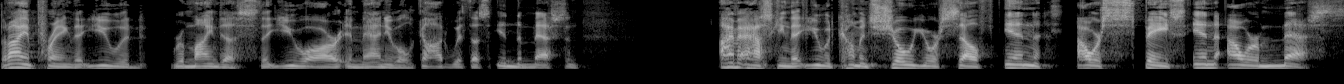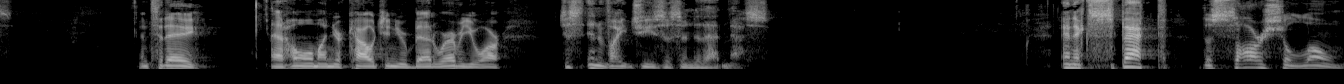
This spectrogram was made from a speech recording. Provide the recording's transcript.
But I am praying that you would remind us that you are Emmanuel, God with us in the mess. And I'm asking that you would come and show yourself in our space, in our mess. And today, at home, on your couch, in your bed, wherever you are, just invite Jesus into that mess. And expect the Sar Shalom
